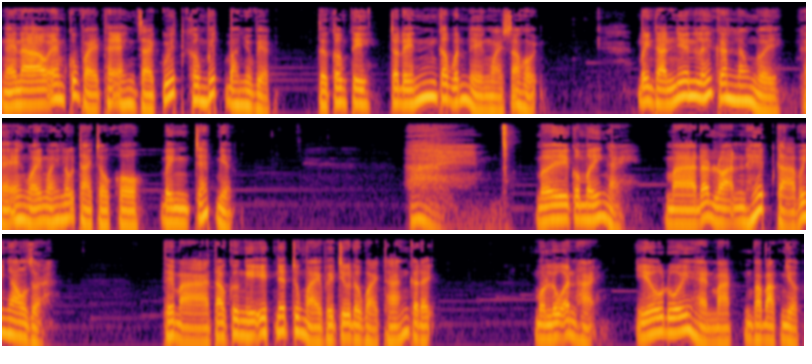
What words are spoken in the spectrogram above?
Ngày nào em cũng phải thay anh giải quyết không biết bao nhiêu việc, từ công ty cho đến các vấn đề ngoài xã hội. Bình thản nhiên lấy khăn lau người, khẽ ngoáy ngoáy lỗ tai trâu khô, Bình chép miệng. Mới có mấy ngày mà đã loạn hết cả với nhau rồi à? Thế mà tao cứ nghĩ ít nhất chúng mày phải chịu được vài tháng cơ đấy. Một lũ ân hại, yếu đuối, hèn mạt và bạc nhược.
